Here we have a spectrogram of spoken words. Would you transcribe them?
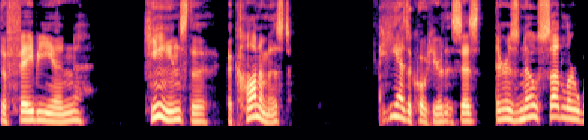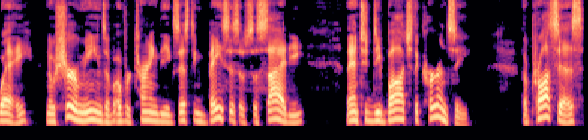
the Fabian Keynes, the economist. He has a quote here that says, There is no subtler way, no surer means of overturning the existing basis of society than to debauch the currency. The process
